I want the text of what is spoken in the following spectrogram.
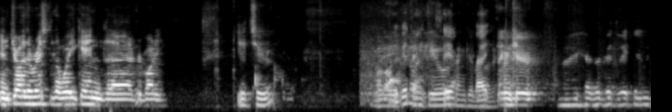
enjoy the rest of the weekend, uh, everybody. You too. Have a good Thank you. Thank you. Bye. Bye. Thank you. Have a good weekend.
